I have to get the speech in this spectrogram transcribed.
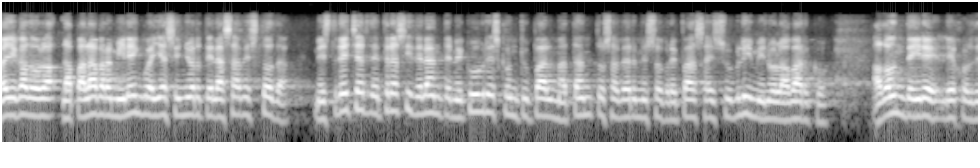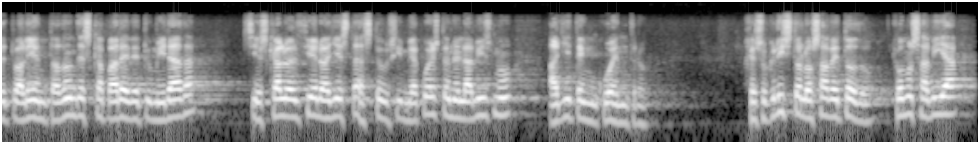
No ha llegado la, palabra a mi lengua, ya Señor, te la sabes toda. Me estrechas detrás y delante, me cubres con tu palma, tanto saber me sobrepasa, es sublime no la abarco. ¿A dónde iré lejos de tu aliento? ¿A dónde escaparé de tu mirada? Si escalo el cielo, allí estás tú. Si me acuesto en el abismo, allí te encuentro. Jesucristo lo sabe todo. ¿Cómo sabía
